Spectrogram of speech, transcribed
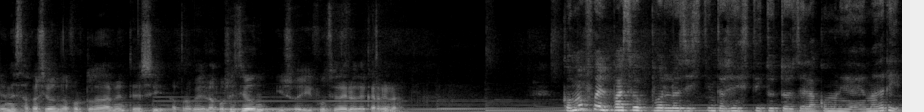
en esta ocasión, afortunadamente, sí, aprobé la oposición y soy funcionario de carrera. ¿Cómo fue el paso por los distintos institutos de la Comunidad de Madrid?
